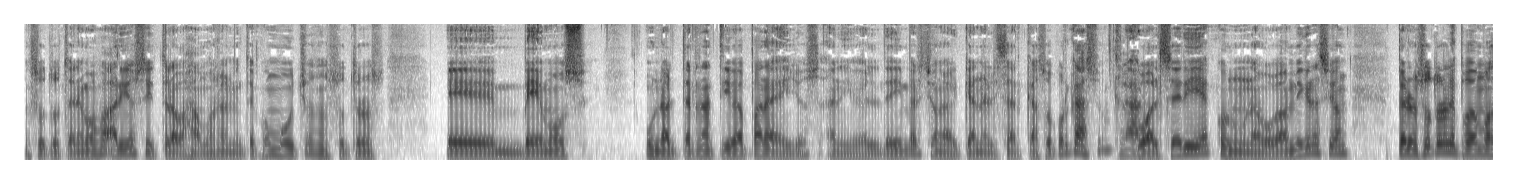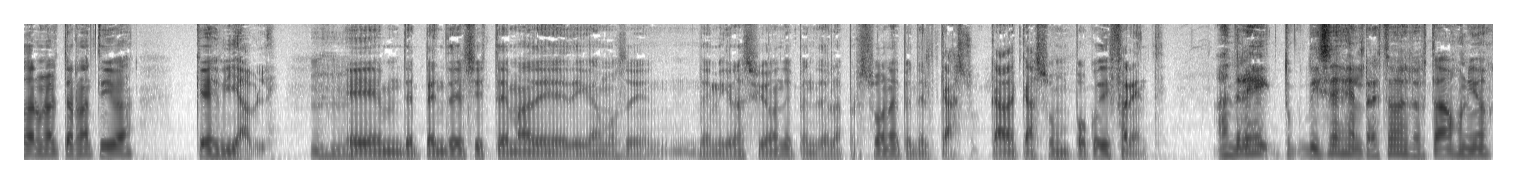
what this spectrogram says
Nosotros tenemos varios y trabajamos realmente con muchos. Nosotros eh, vemos una alternativa para ellos a nivel de inversión. Hay que analizar caso por caso cuál sería con un abogado de inmigración, pero nosotros le podemos dar una alternativa que es viable. Eh, depende del sistema de, digamos, de, de, inmigración, depende de la persona, depende del caso. Cada caso es un poco diferente. Andrés, tú dices el resto de los Estados Unidos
